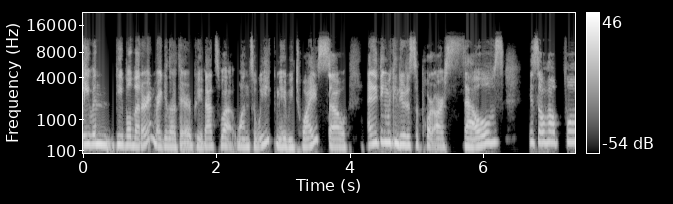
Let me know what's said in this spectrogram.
even people that are in regular therapy, that's what, once a week, maybe twice. So anything we can do to support ourselves is so helpful.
